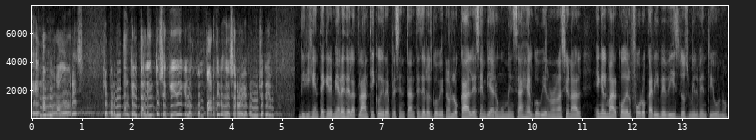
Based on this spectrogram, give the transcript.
enamoradores que permitan que el talento se quede y que los comparte y los desarrolle por mucho tiempo. Dirigentes gremiales del Atlántico y representantes de los gobiernos locales enviaron un mensaje al gobierno nacional en el marco del Foro Caribe BIS 2021.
